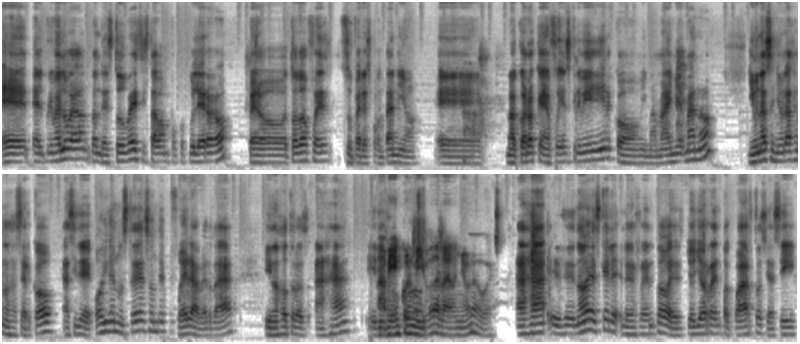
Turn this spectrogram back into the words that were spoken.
eh, el primer lugar donde estuve sí estaba un poco culero, pero todo fue súper espontáneo. Eh. Me acuerdo que me fui a inscribir con mi mamá y mi hermano y una señora se nos acercó así de, oigan, ustedes son de fuera, ¿verdad? Y nosotros, ajá. Y Ah, dijo, bien "No, colmilluda la señora, güey. Ajá, y dice, no, es que le- les rento, yo, yo rento cuartos y así.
